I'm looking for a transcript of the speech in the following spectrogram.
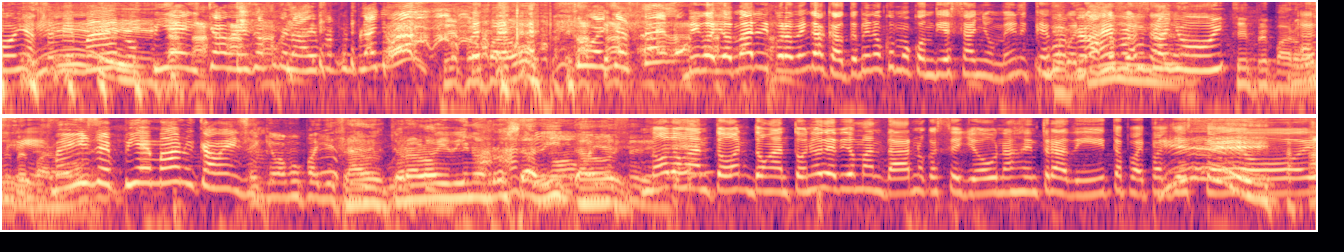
hoy, a hacerle mano, pie y cabeza, porque la jefa cumpleaños hoy. Se preparó. Tuve que hacerlo. Digo yo, Marilyn, pero venga acá, usted vino como con 10 años menos. ¿Qué? Porque la jefa cumpleaños hoy. Se preparó, Así se preparó. Me hice pie, mano y cabeza. Es que vamos para La doctora Loy vino rosadita No, hoy. No, don Antonio, don Antonio debió mandarnos, qué sé yo, unas entraditas para ir para el yeseo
